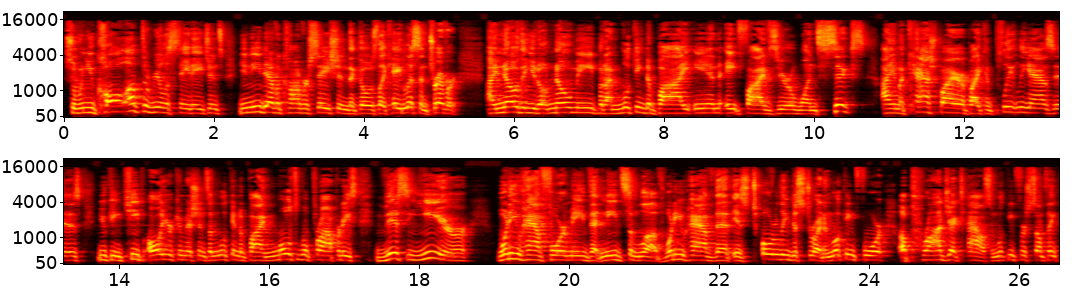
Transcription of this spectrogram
So when you call up the real estate agents, you need to have a conversation that goes like, Hey, listen, Trevor, I know that you don't know me, but I'm looking to buy in 85016. I am a cash buyer. I buy completely as is. You can keep all your commissions. I'm looking to buy multiple properties this year what do you have for me that needs some love? What do you have that is totally destroyed? I'm looking for a project house. I'm looking for something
